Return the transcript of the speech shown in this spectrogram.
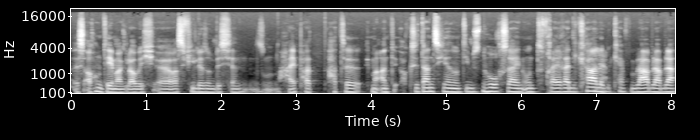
Ist auch ein Thema, glaube ich, äh, was viele so ein bisschen so ein Hype hat, hatte, immer Antioxidantien und die müssen hoch sein und freie Radikale Ja. bekämpfen, bla bla bla.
